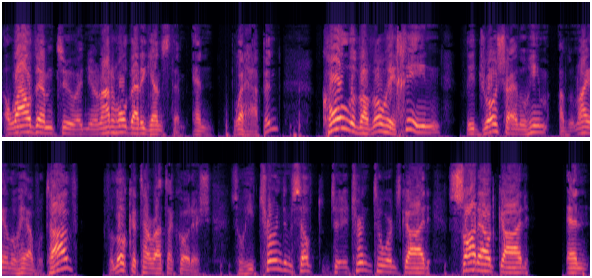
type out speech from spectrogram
allow them to, and you know, not hold that against them. And what happened? Kol levavo hechin lidrosh Elohim Adonai Elohei avotav. So he turned himself to, turned towards God, sought out God, and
